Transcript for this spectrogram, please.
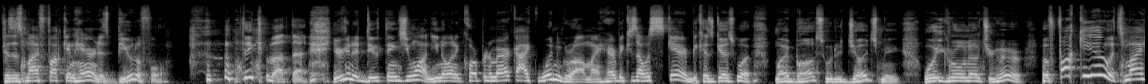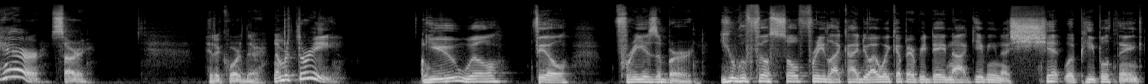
because it's my fucking hair and it's beautiful. Think about that. You're gonna do things you want. You know, in corporate America, I wouldn't grow out my hair because I was scared. Because guess what? My boss would have judged me. Why are you growing out your hair? Well, fuck you. It's my hair. Sorry. Hit a chord there. Number three, you will feel free as a bird. You will feel so free like I do. I wake up every day not giving a shit what people think.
